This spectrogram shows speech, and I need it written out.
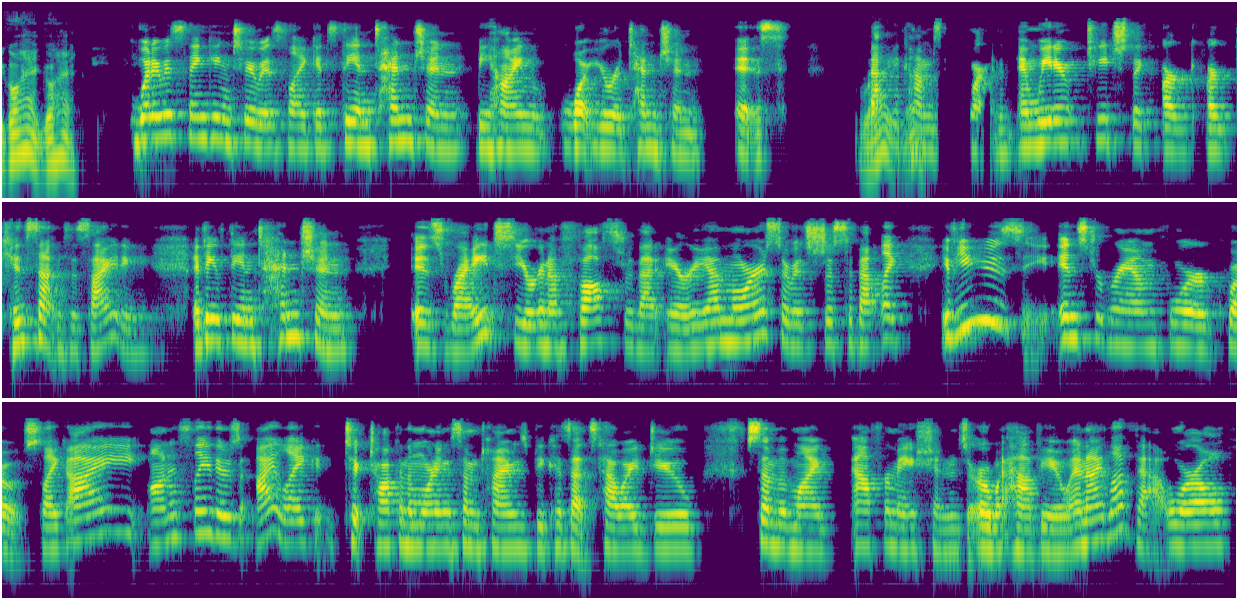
Go ahead go ahead. What i was thinking too is like it's the intention behind what your attention is. Right, that becomes. Important. And we don't teach the, our, our kids that in society. I think if the intention is right, you're going to foster that area more. So it's just about like if you use Instagram for quotes, like I honestly, there's I like TikTok in the morning sometimes because that's how I do some of my affirmations or what have you. And I love that. Or I'll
